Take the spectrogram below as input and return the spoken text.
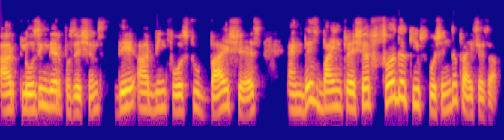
are closing their positions, they are being forced to buy shares, and this buying pressure further keeps pushing the prices up.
